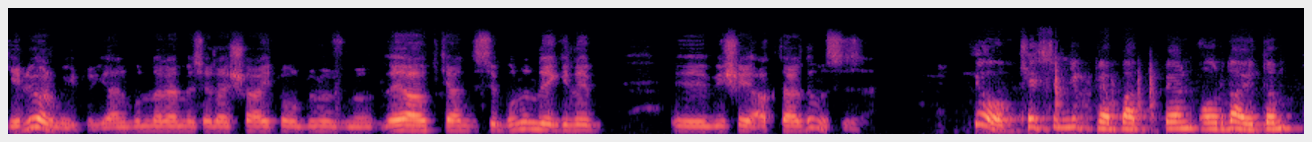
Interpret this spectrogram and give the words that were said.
geliyor muydu? Yani bunlara mesela şahit oldunuz mu? Veyahut kendisi bununla ilgili e, bir şey aktardı mı size? Yok kesinlikle bak ben oradaydım.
